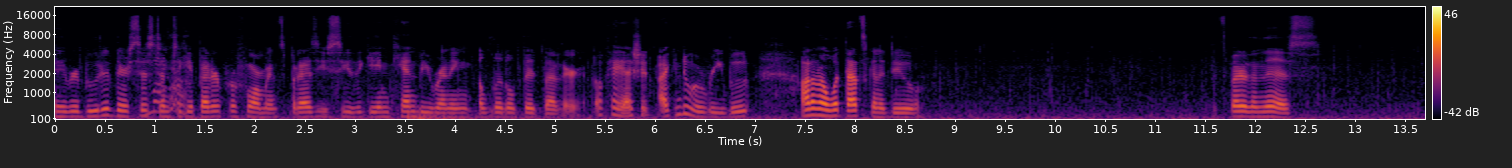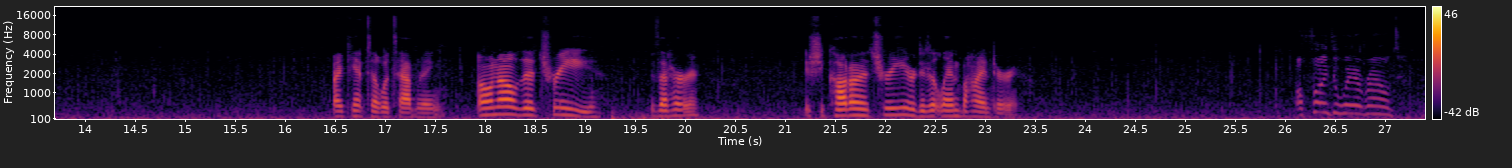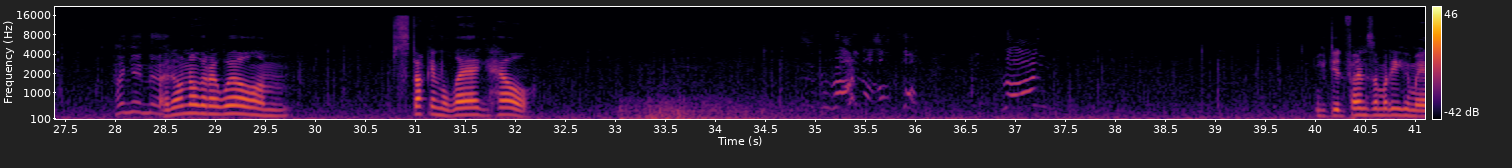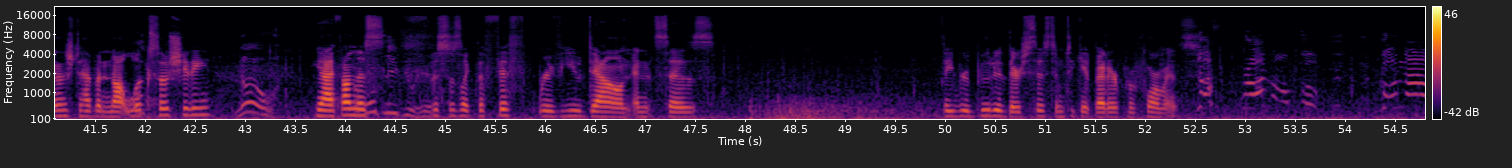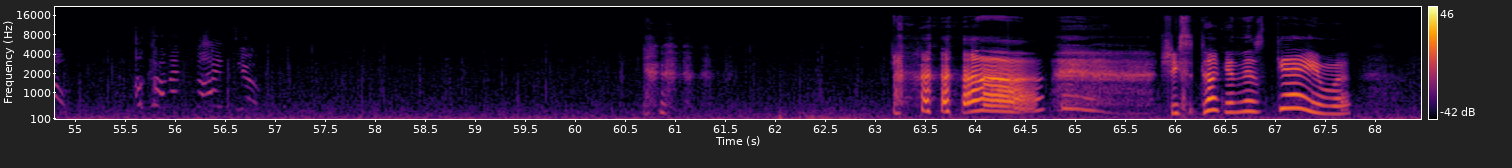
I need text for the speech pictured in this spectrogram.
They rebooted their system to get better performance, but as you see, the game can be running a little bit better. Okay, I should I can do a reboot. I don't know what that's gonna do. If it's better than this. I can't tell what's happening. Oh no, the tree. Is that her? Is she caught on a tree or did it land behind her? I'll find a way around. Hang in there. I don't know that I will. I'm stuck in lag hell. Run, Run. You did find somebody who managed to have it not look what? so shitty? No. Yeah, I found I this. This is like the fifth review down, and it says they rebooted their system to get better performance. Just She's stuck in this game.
